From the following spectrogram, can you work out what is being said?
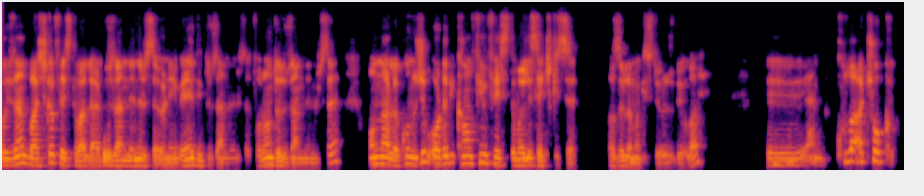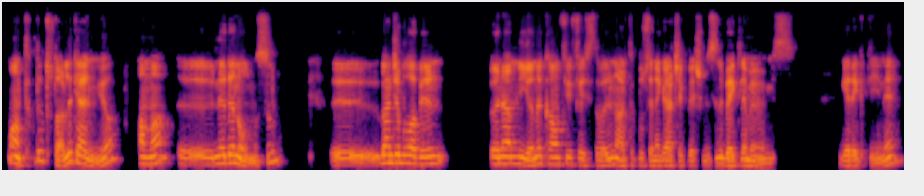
O yüzden başka festivaller düzenlenirse, örneğin Venedik düzenlenirse, Toronto düzenlenirse onlarla konuşup orada bir Cannes Film Festivali seçkisi hazırlamak istiyoruz diyorlar. Ee, yani kulağa çok mantıklı, tutarlı gelmiyor. Ama e, neden olmasın? E, bence bu haberin önemli yanı Cannes Film Festivali'nin artık bu sene gerçekleşmesini beklemememiz gerektiğini,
